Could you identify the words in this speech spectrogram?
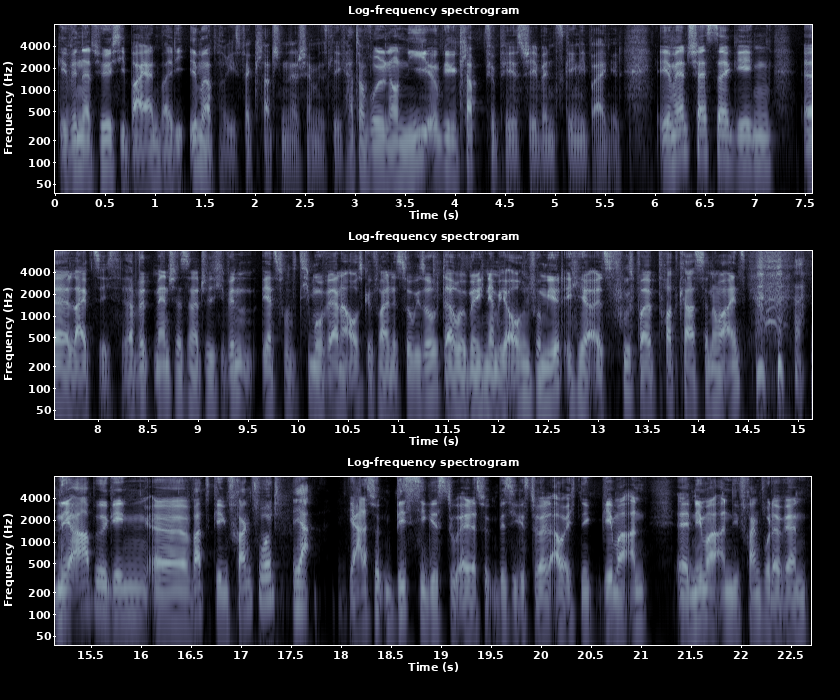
gewinnen natürlich die Bayern, weil die immer Paris wegklatschen in der Champions League. Hat doch wohl noch nie irgendwie geklappt für PSG, wenn es gegen die Bayern geht. Ihr Manchester gegen äh, Leipzig. Da wird Manchester natürlich gewinnen. Jetzt, wo Timo Werner ausgefallen ist, sowieso. Darüber bin ich nämlich auch informiert. Ich hier als Fußball-Podcaster Nummer eins. Neapel gegen, äh, was? Gegen Frankfurt? Ja. Ja, das wird ein bissiges Duell, das wird ein bissiges Duell, aber ich ne, gehe mal an, äh, nehme mal an, die Frankfurter werden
